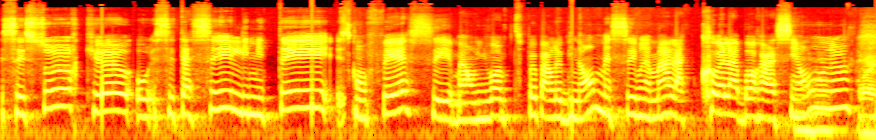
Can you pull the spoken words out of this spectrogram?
C'est sûr que oh, c'est assez limité. Ce qu'on fait, c'est, ben, on y va un petit peu par le binôme, mais c'est vraiment la collaboration. là. Ouais.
